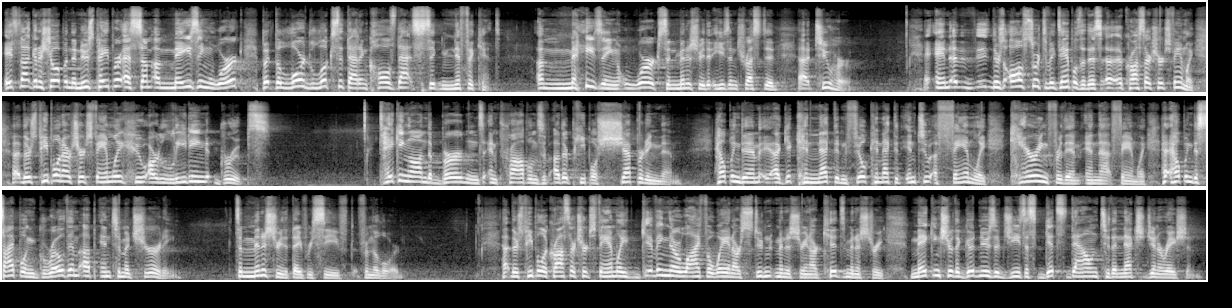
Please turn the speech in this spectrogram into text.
It's not going to show up in the newspaper as some amazing work, but the Lord looks at that and calls that significant, amazing works and ministry that He's entrusted uh, to her. And uh, there's all sorts of examples of this uh, across our church family. Uh, there's people in our church family who are leading groups, taking on the burdens and problems of other people, shepherding them, helping them get connected and feel connected into a family, caring for them in that family, helping disciple and grow them up into maturity. It's a ministry that they've received from the Lord. Uh, there's people across our church family giving their life away in our student ministry and our kids' ministry, making sure the good news of Jesus gets down to the next generation.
